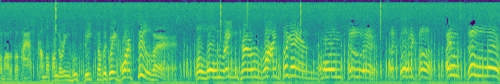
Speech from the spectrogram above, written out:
From out of the past come the thundering hoofbeats of the great horse Silver. The Lone Ranger rides again. Come on, Silver. Let's go, big fella. Hi-Yo Silver.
